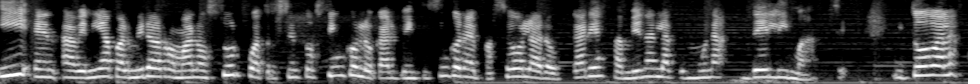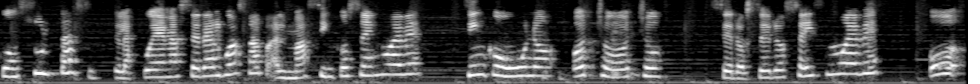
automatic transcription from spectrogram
y en Avenida Palmira Romano Sur 405, local 25, en el Paseo de la Araucarias, también en la comuna de Limache. Y todas las consultas se las pueden hacer al WhatsApp al más 569 5188 0069 o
